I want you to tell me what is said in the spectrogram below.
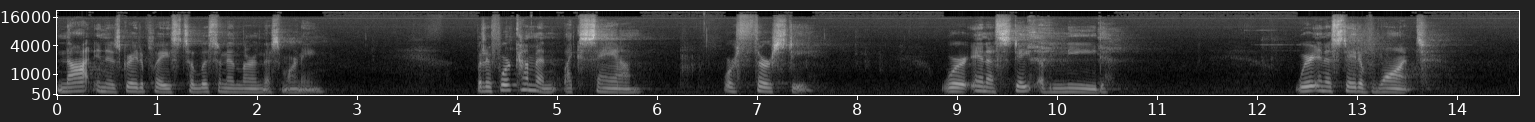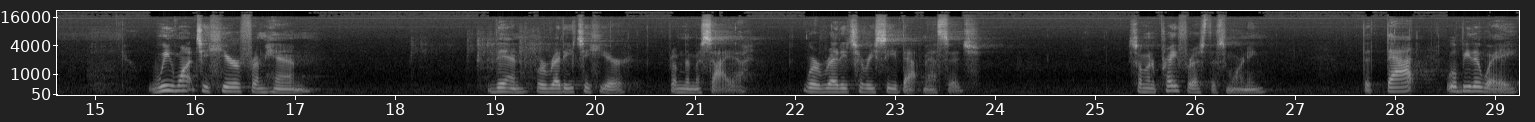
not in as great a place to listen and learn this morning. But if we're coming like Sam, we're thirsty, we're in a state of need, we're in a state of want. We want to hear from him. Then we're ready to hear from the Messiah. We're ready to receive that message. So I'm going to pray for us this morning that that will be the way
